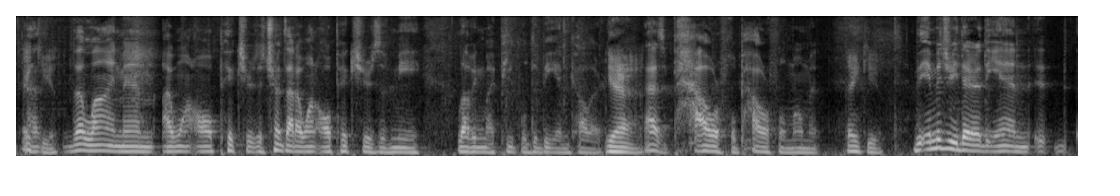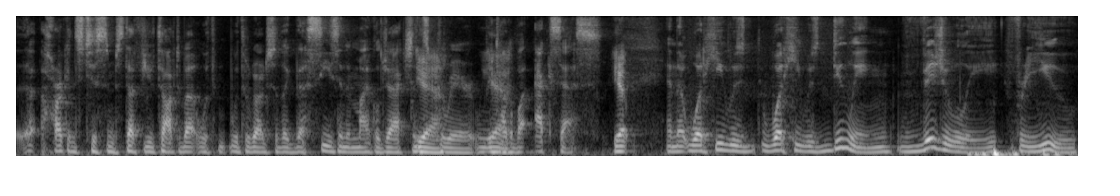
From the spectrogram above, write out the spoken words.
Thank Uh, you. The line, man, I want all pictures. It turns out I want all pictures of me loving my people to be in color. Yeah. That is a powerful, powerful moment. Thank you. The imagery there at the end it, uh, harkens to some stuff you've talked about with with regards to like the season in Michael Jackson's Yeah. career when you Yeah. talk about excess. Yep. And that what he was what he was doing visually for you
